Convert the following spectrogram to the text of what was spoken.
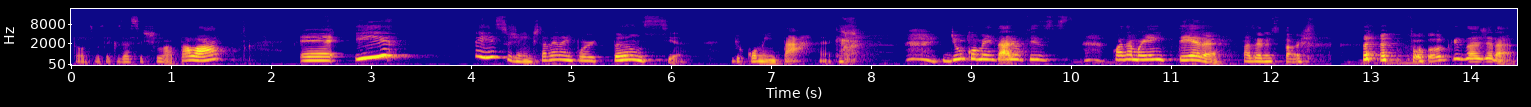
Então, se você quiser assistir lá, tá lá. É, e é isso, gente. Tá vendo a importância de comentar? De um comentário eu fiz quase a manhã inteira fazendo stories. Pouco exagerado.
